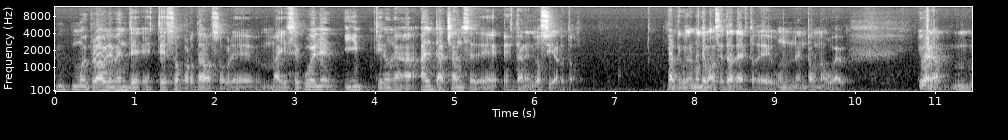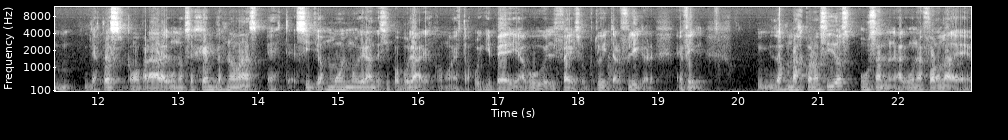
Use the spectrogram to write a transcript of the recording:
muy probablemente esté soportado sobre MySQL y tiene una alta chance de estar en lo cierto, particularmente cuando se trata de esto, de un entorno web. Y bueno, mm, después como para dar algunos ejemplos nomás, este, sitios muy muy grandes y populares como estos, Wikipedia, Google, Facebook, Twitter, Flickr, en fin, los más conocidos usan alguna forma de,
